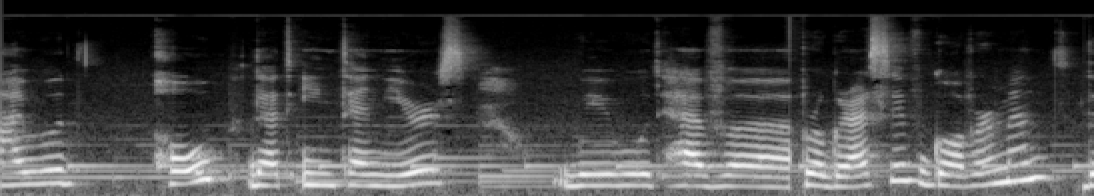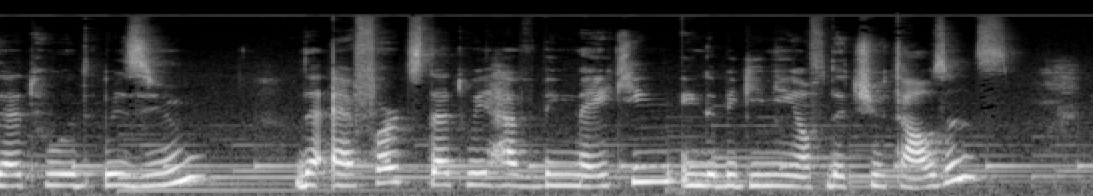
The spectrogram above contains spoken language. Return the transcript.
I would hope that in 10 years we would have a progressive government that would resume the efforts that we have been making in the beginning of the 2000s,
